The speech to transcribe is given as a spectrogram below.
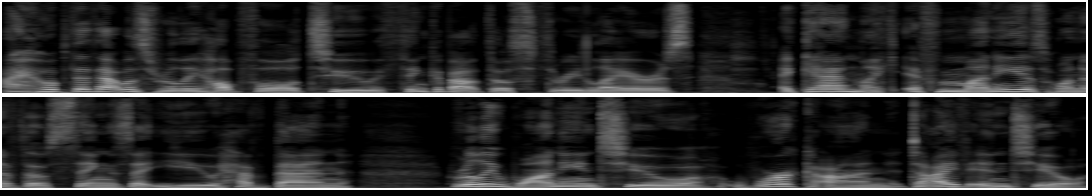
I hope that that was really helpful to think about those three layers. Again, like if money is one of those things that you have been really wanting to work on, dive into,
